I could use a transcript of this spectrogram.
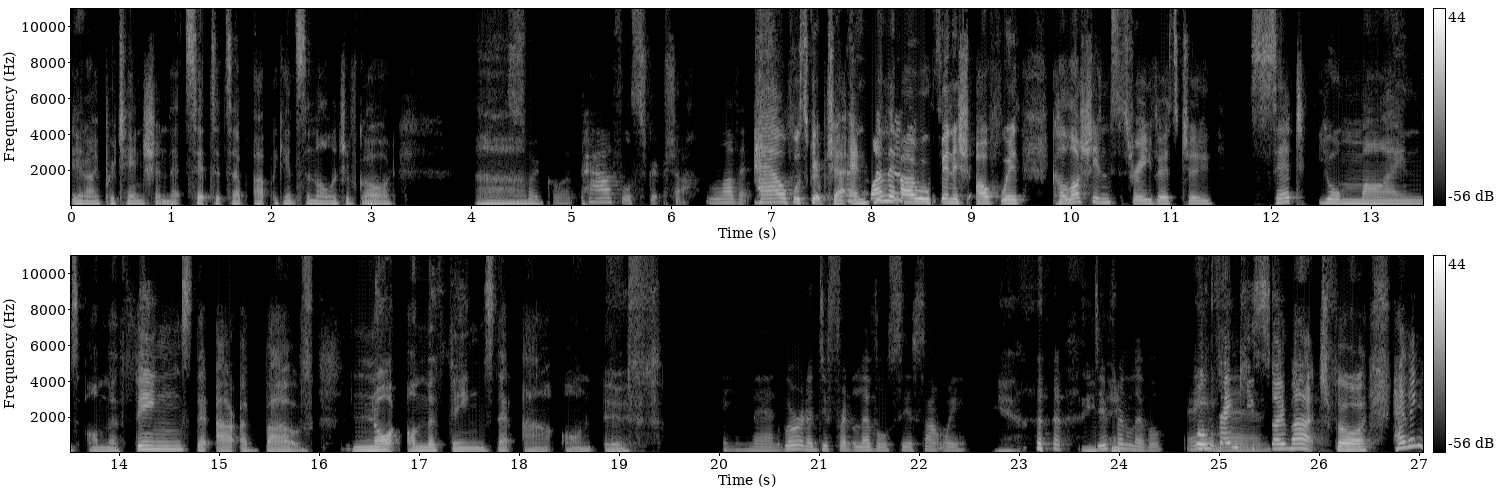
you know pretension that sets itself up against the knowledge of God. Um, so good. Powerful scripture. Love it. Powerful scripture. And one that I will finish off with Colossians 3, verse 2 set your minds on the things that are above, not on the things that are on earth. Amen. We're on a different level, sis, aren't we? Yeah. different level. Well, thank you so much for having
